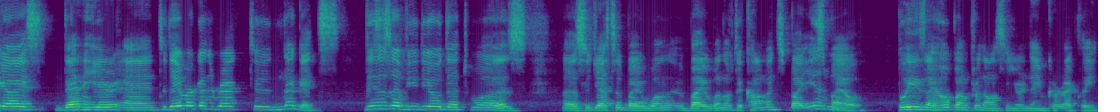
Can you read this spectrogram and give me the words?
guys, Dan here and today we're to react to Nuggets. This is a video that was uh, suggested by one by one of the comments by Ismail. Please, I hope I'm pronouncing your name correctly.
